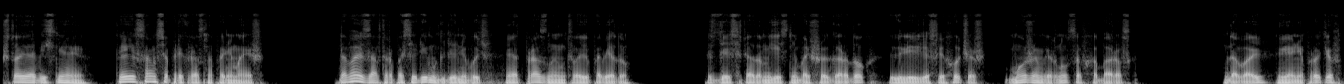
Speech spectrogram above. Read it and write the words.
Что я объясняю? Ты и сам все прекрасно понимаешь. Давай завтра посидим где-нибудь и отпразднуем твою победу. Здесь рядом есть небольшой городок, или, если хочешь, можем вернуться в Хабаровск. Давай, я не против.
